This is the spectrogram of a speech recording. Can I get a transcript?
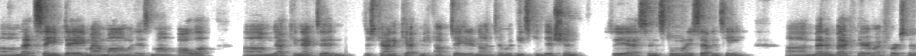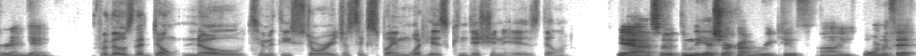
Um, that same day, my mom and his mom Paula um, got connected, just kind of kept me updated on Timothy's condition. So yeah, since 2017, uh, I met him back there at my first Notre Dame game. For those that don't know Timothy's story, just explain what his condition is, Dylan. Yeah, so Timothy has Charcot-Marie tooth. Uh, he's born with it,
